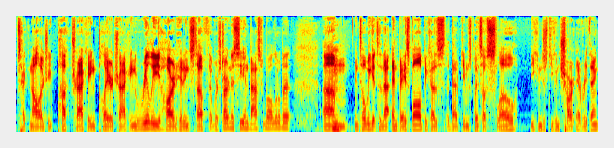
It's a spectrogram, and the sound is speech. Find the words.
technology, puck tracking, player tracking, really hard hitting stuff that we're starting to see in basketball a little bit. Um, Until we get to that, and baseball because that game's played so slow, you can just you can chart everything.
